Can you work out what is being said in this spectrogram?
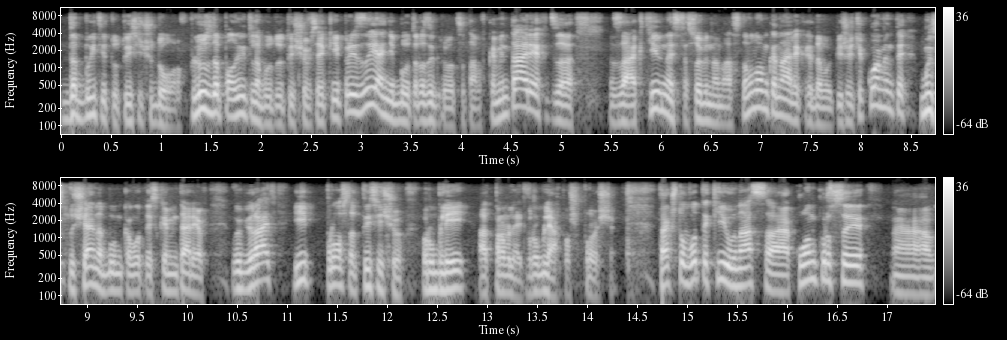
добыть эту тысячу долларов. Плюс дополнительно будут еще всякие призы, они будут разыгрываться там в комментариях за, за активность, особенно на основном канале, когда вы пишете комменты, мы случайно будем кого-то из комментариев выбирать и просто тысячу рублей отправлять, в рублях, потому что проще. Так что вот такие у нас а, конкурсы, а,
